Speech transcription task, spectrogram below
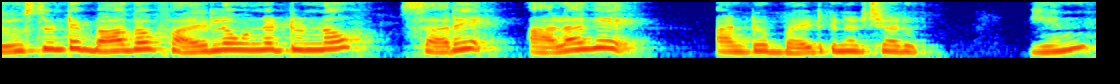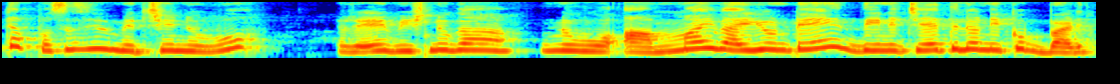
చూస్తుంటే బాగా ఫైర్లో ఉన్నట్టున్నావు? సరే అలాగే అంటూ బయటకు నడిచాడు. ఎంత పొసెసివ్ మిర్చి నువ్వు. రే విష్ణుగా నువ్వు ఆ అమ్మాయి అయి ఉంటే దీని చేతిలో నీకు బడిత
